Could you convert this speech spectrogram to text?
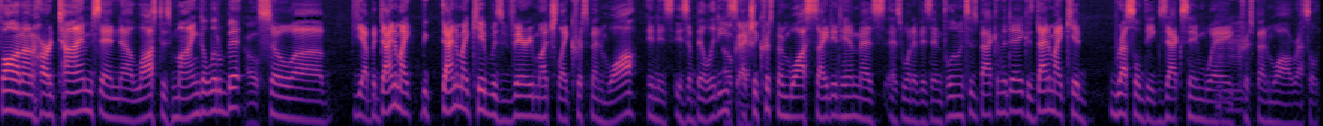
fallen on hard times and uh, lost his mind a little bit. Oh. So uh, yeah, but Dynamite Dynamite Kid was very much like Chris Benoit in his his abilities. Okay. Actually, Chris Benoit cited him as as one of his influences back in the day because Dynamite Kid wrestled the exact same way Chris Benoit wrestled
